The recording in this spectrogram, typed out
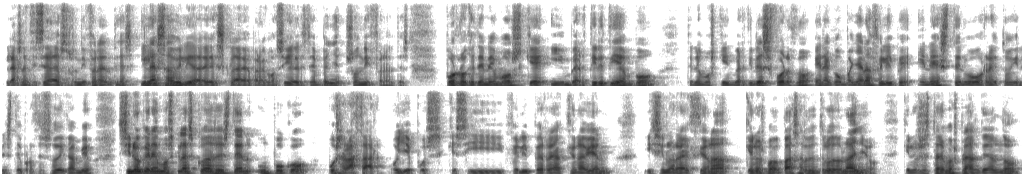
Las necesidades son diferentes y las habilidades clave para conseguir el desempeño son diferentes. Por lo que tenemos que invertir tiempo, tenemos que invertir esfuerzo en acompañar a Felipe en este nuevo reto y en este proceso de cambio si no queremos que las cosas estén un poco pues al azar. Oye, pues que si Felipe reacciona bien y si no reacciona, ¿qué nos va a pasar dentro de un año? Que nos estaremos planteando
